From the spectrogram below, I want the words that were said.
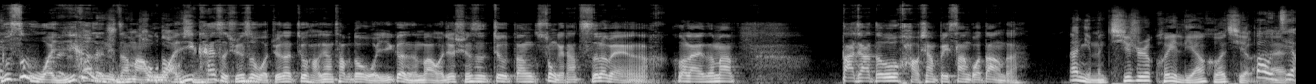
不是我一个人，你知道吗？我一开始寻思，我觉得就好像差不多我一个人吧，我就寻思就当送给他吃了呗。后来他妈大家都好像被上过当的。那你们其实可以联合起来报警，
